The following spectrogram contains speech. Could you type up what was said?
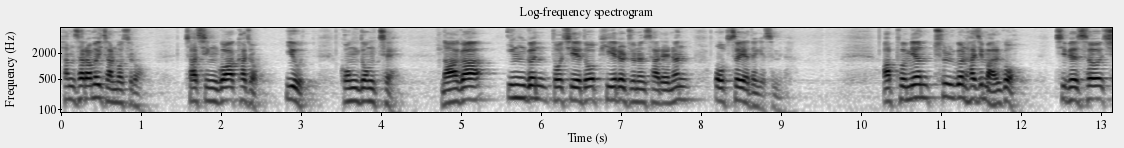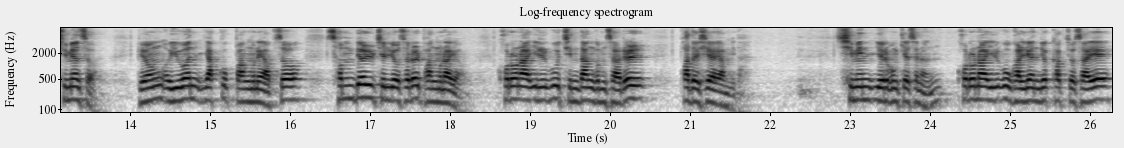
한 사람의 잘못으로 자신과 가족, 이웃, 공동체, 나아가 인근 도시에도 피해를 주는 사례는 없어야 되겠습니다. 아프면 출근하지 말고 집에서 쉬면서 병의원 약국 방문에 앞서 선별 진료소를 방문하여 코로나19 진단 검사를 받으셔야 합니다. 시민 여러분께서는 코로나19 관련 역학조사에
